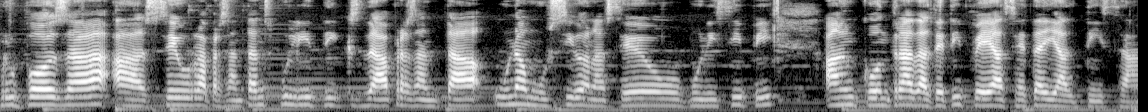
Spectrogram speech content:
proposa als seus representants polítics de presentar una moció en el seu municipi en contra del TTIP, el CETA i el TISA.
